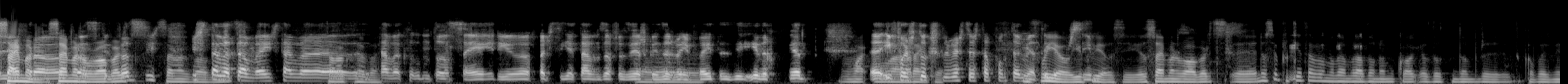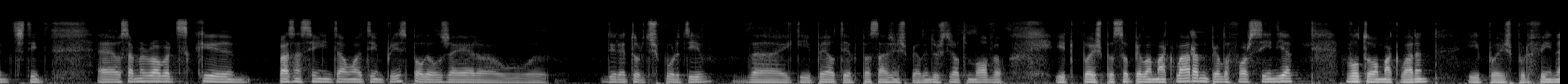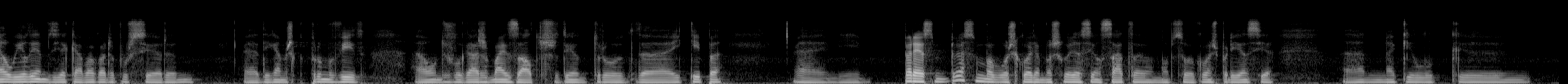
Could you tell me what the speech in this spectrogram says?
Simon, para, Simon para Roberts. Isto, Simon isto estava também, estava, estava, estava um tom sério, parecia que estávamos a fazer as é, coisas bem feitas e, e de repente. Uma, uma e foste tu que escreveste este apontamento. fui eu, e fui eu, sim. O Simon Roberts, uh, não sei porque estava-me a lembrar de um nome, de outro nome completamente distinto. Uh, o Simon Roberts que passa assim então a team principal, ele já era o diretor desportivo da equipa. Ele teve passagens pela indústria automóvel e depois passou pela McLaren, pela Force India, voltou à McLaren e depois por fim na Williams e acaba agora por ser, eh, digamos que promovido a um dos lugares mais altos dentro da equipa. Eh, e parece-me parece uma boa escolha, uma escolha sensata, uma pessoa com experiência eh, naquilo que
